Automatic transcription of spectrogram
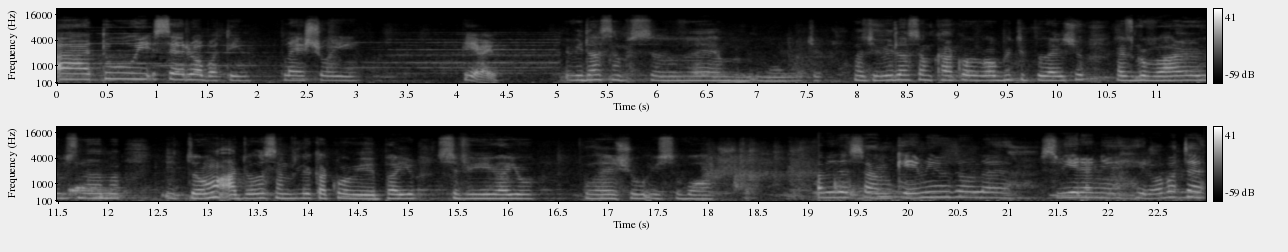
a tu se roboti plešu i pjevaju. Vidjela sam sve moguće. Znači vidjela sam kako roboti plešu, razgovaraju s nama i to, a dole sam vidjela kako repaju, sviraju, plešu i svašta. Vidio sam kemiju dole, sviranje i robote.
